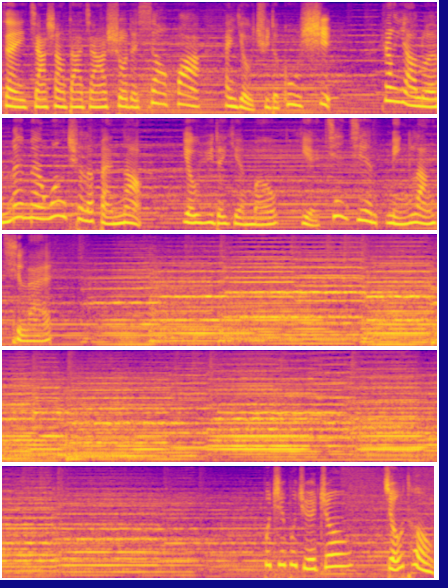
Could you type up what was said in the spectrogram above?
再加上大家说的笑话和有趣的故事，让亚伦慢慢忘却了烦恼，忧郁的眼眸也渐渐明朗起来。不知不觉中，酒桶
